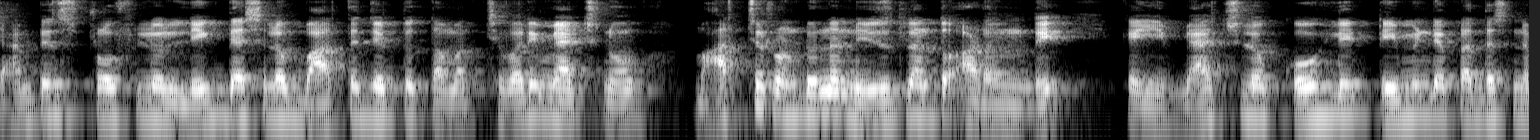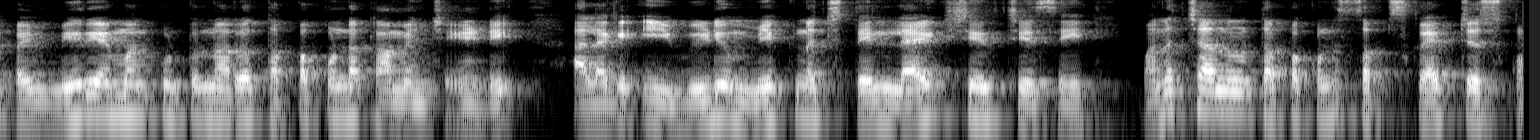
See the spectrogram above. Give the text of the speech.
ఛాంపియన్స్ ట్రోఫీలో లీగ్ దశలో భారత జట్టు తమ చివరి మ్యాచ్ను మార్చి రెండున న్యూజిలాండ్తో ఆడనుంది. ఇక ఈ మ్యాచ్లో కోహ్లీ టీమిండియా ప్రదర్శనపై మీరు ఏమనుకుంటున్నారో తప్పకుండా కామెంట్ చేయండి. అలాగే ఈ వీడియో మీకు నచ్చితే లైక్ షేర్ చేసి మన ఛానల్ను తప్పకుండా సబ్స్క్రైబ్ చేసుకోండి.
